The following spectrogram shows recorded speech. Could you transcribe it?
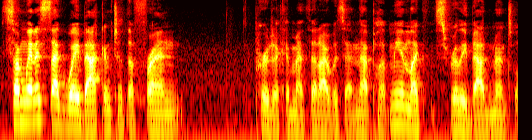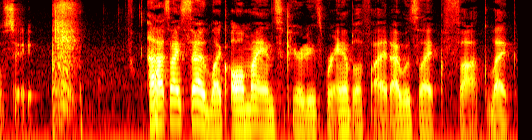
So I'm gonna segue back into the friend predicament that I was in that put me in like this really bad mental state. As I said, like all my insecurities were amplified. I was like, fuck, like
